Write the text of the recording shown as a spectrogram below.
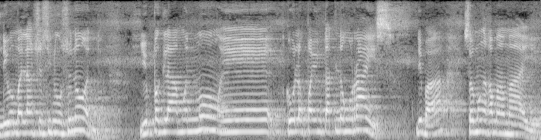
Hindi mo man lang siya sinusunod. Yung paglamon mo, eh, kulang pa yung tatlong rice. Ba? So mga kamamay,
